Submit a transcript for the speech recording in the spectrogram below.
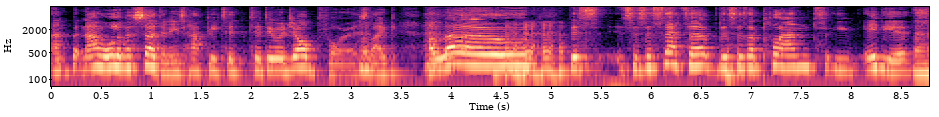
And, but now all of a sudden he's happy to, to do a job for us. Like, hello, this this is a setup. This is a plant. You idiots.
